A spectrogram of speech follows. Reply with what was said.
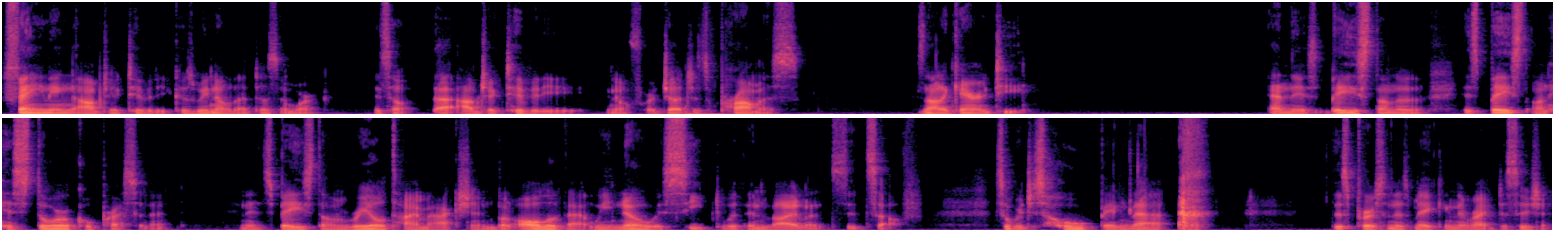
feigning objectivity because we know that doesn't work. It's a, that objectivity, you know, for a judge is a promise. It's not a guarantee. And it's based on the it's based on historical precedent. And it's based on real-time action. But all of that we know is seeped within violence itself. So we're just hoping that this person is making the right decision.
